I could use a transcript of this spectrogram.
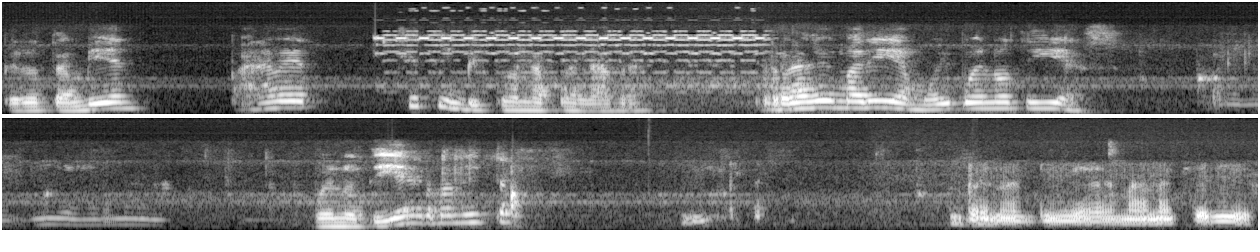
pero también para ver qué te invitó la palabra. Radio María, muy buenos días. Buenos días, hermanita. Buenos días, hermana. Quería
